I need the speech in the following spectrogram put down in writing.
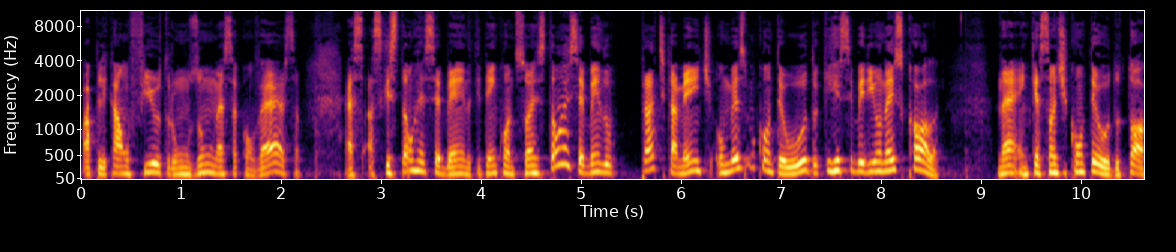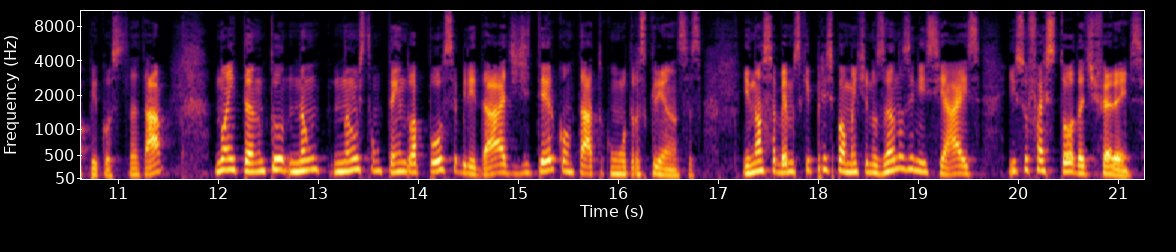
aplicar um filtro, um zoom nessa conversa. As, as que estão recebendo, que têm condições, estão recebendo praticamente o mesmo conteúdo que receberiam na escola né, em questão de conteúdo, tópicos, tá, tá? No entanto, não, não estão tendo a possibilidade de ter contato com outras crianças. E nós sabemos que, principalmente nos anos iniciais, isso faz toda a diferença.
